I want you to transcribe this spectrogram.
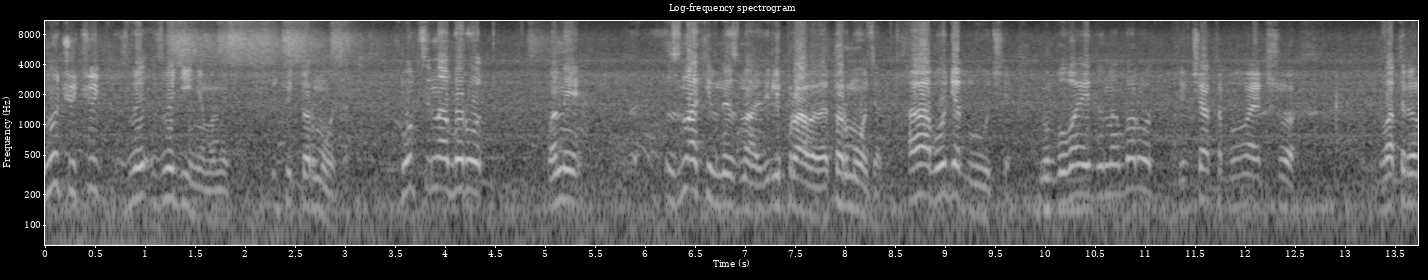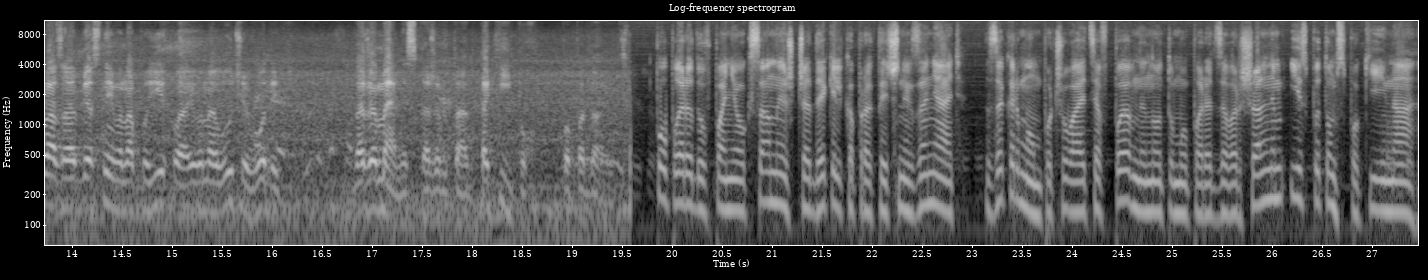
Ну, чуть-чуть з водінням вони чуть-чуть тормозять. Хлопці наоборот, вони знаків не знають, або правила тормозять, а водять лучше. Ну буває і наоборот. Дівчата буває, що два-три рази об'яснив, вона поїхала і вона лучше водить, навіть мене, скажімо так, такі по- попадаються. Попереду в пані Оксани ще декілька практичних занять. За кермом почувається впевнено, тому перед завершальним іспитом спокійна.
